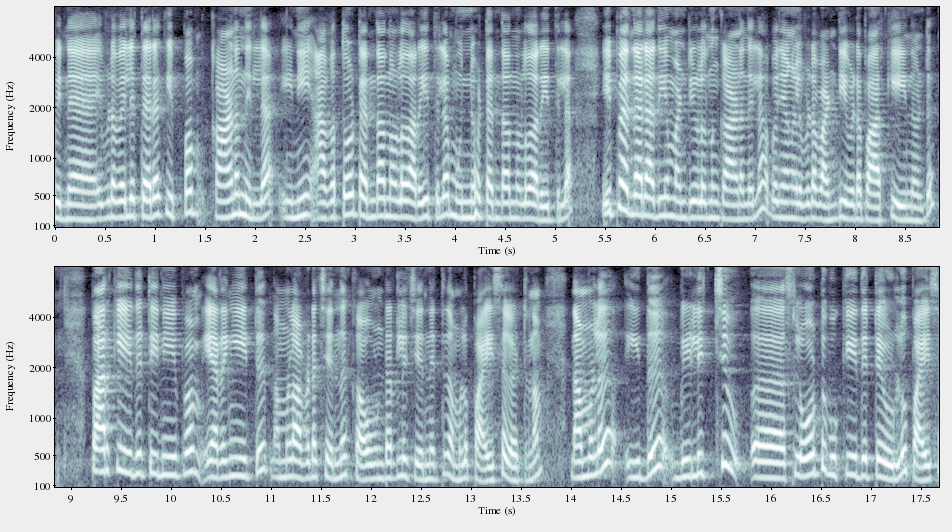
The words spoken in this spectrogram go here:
പിന്നെ ഇവിടെ വലിയ തിരക്ക് ഇപ്പം കാണുന്നില്ല. ഇനി അകത്തോട്ട് എന്താണെന്നുള്ളത് അറിയത്തില്ല മുന്നോട്ട് എന്താണെന്നുള്ളത് അറിയത്തില്ല. ഇപ്പം എന്തായാലും അധികം വണ്ടികളൊന്നും കാണുന്നില്ല. അപ്പോൾ ഞങ്ങൾ ഇവിടെ വണ്ടി ഇവിടെ പാർക്ക് ചെയ്യുന്നുണ്ട്. പാർക്ക് ചെയ്തിട്ട് ഇനിയിപ്പം ഇറങ്ങിയിട്ട് നമ്മൾ അവിടെ ചെന്ന് കൗണ്ടറിൽ ചെന്നിട്ട് നമ്മൾ പൈസ കെട്ടണം. നമ്മൾ ഇത് വിളിച്ച് സ്ലോട്ട് ബുക്ക് ചെയ്തിട്ടേ ഉള്ളൂ. പൈസ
